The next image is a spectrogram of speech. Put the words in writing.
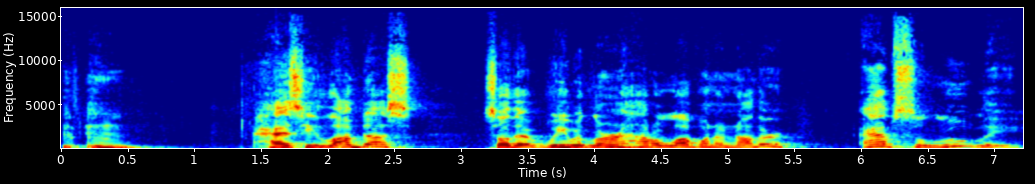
Has he loved us so that we would learn how to love one another? Absolutely.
